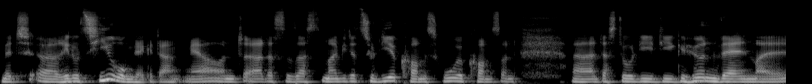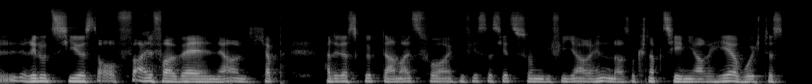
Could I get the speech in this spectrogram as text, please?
mit äh, Reduzierung der Gedanken. Ja, und äh, dass du sagst, mal wieder zu dir kommst, Ruhe kommst und äh, dass du die, die Gehirnwellen mal reduzierst auf Alpha-Wellen. Ja, und ich habe hatte das Glück damals vor, wie viel ist das jetzt schon, wie viele Jahre hin? Also knapp zehn Jahre her, wo ich das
